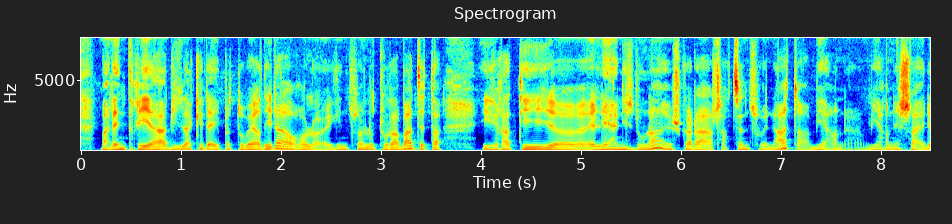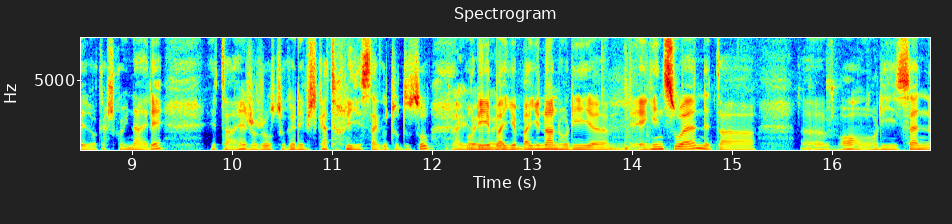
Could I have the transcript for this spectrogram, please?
balentria bilakera ipatu behar dira, hor egin zuen lotura bat, eta irrati uh, elean izduna, Euskara sartzen zuena, eta biar nesa ere dokaskoina ere, eta eh, roztuk ere fiskatori ezagutu duzu, bai, hori bai, bai. hori uh, egin zuen, eta uh, bon, hori zen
